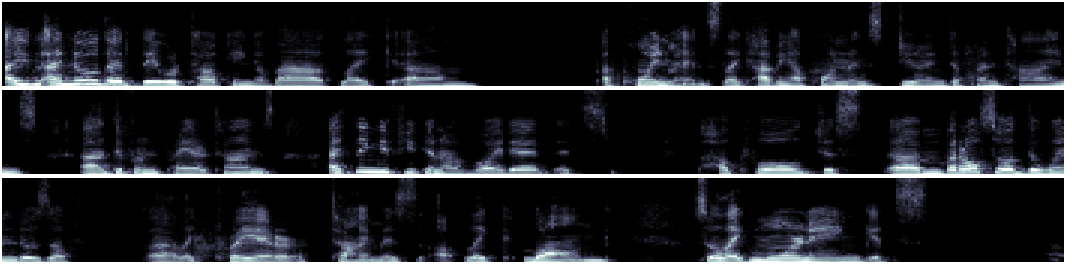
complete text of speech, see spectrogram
I I know that they were talking about like um appointments, like having appointments during different times, uh different prayer times. I think if you can avoid it, it's helpful just um but also the windows of uh like prayer time is uh, like long. So like morning it's uh,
